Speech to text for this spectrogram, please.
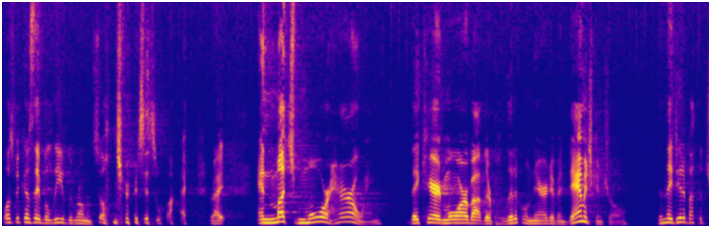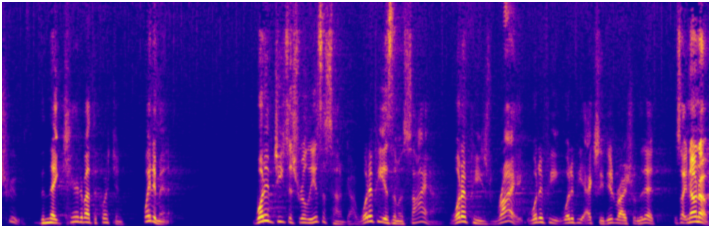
Well, it's because they believe the Roman soldiers is why, right? And much more harrowing, they cared more about their political narrative and damage control than they did about the truth. Then they cared about the question wait a minute, what if Jesus really is the Son of God? What if he is the Messiah? What if he's right? What if he, what if he actually did rise from the dead? It's like, no, no,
